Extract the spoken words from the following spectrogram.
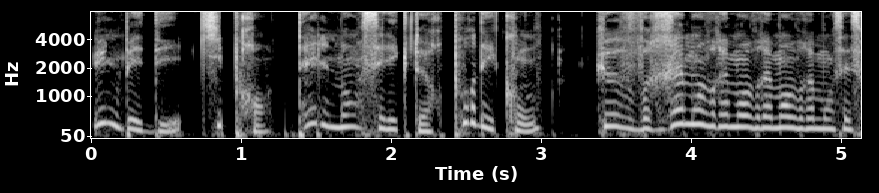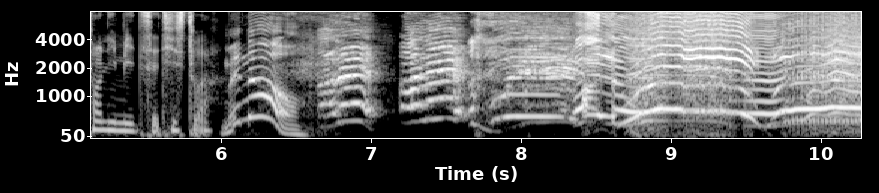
une BD qui prend tellement ses lecteurs pour des cons que vraiment vraiment vraiment vraiment c'est sans limite cette histoire. Mais non! Allez, allez, oui! Oui,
